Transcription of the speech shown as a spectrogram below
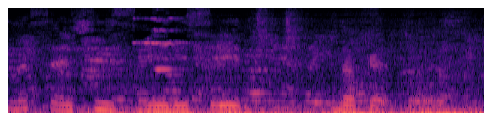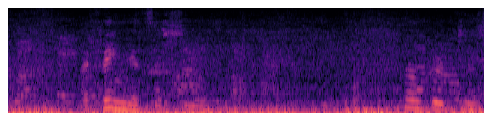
Let's say she's really sweet. Look at this. I think it's a she. At this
